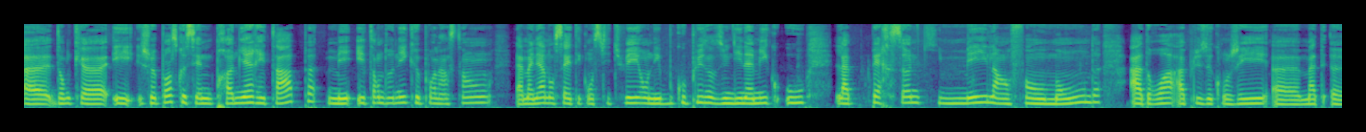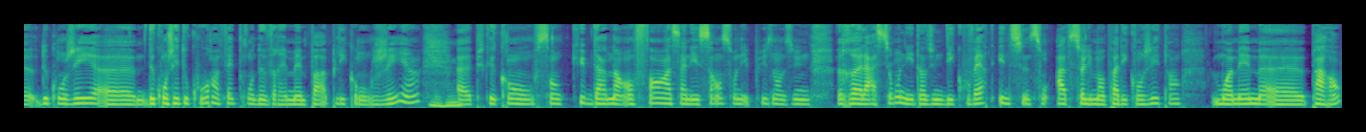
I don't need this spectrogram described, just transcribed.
Euh, donc, euh, et je pense que c'est une première étape, mais étant donné que pour l'instant, la manière dont ça a été constitué, on est beaucoup plus dans une dynamique où la personne qui met l'enfant au monde a droit à plus de congés, mat- de congés, de congés tout court, en fait, qu'on devrait même pas appeler congés, hein, Mhm. puisque quand on s'occupe d'un enfant à sa naissance, on est plus dans une relation, on est dans une découverte, et ce ne sont absolument pas des congés, étant moi-même euh, parent.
